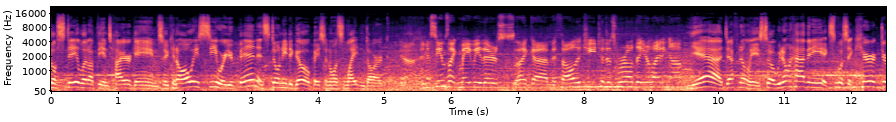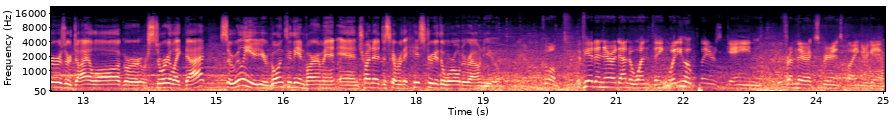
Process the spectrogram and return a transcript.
they'll stay lit up the entire game. So you can always see where you've been and still need to go based on what's light and dark. Yeah, and it seems like maybe there's like a mythology to this world that you're lighting up. Yeah, definitely. So we don't have any explicit characters or dialogue or, or story like that. So really, you're going through the environment and trying to discover the history of the world around you. Cool. If you had to narrow it down to one thing, what do you hope players gain from their experience playing your game?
